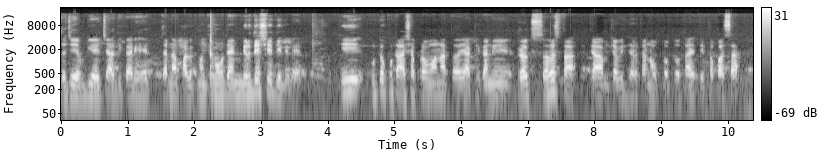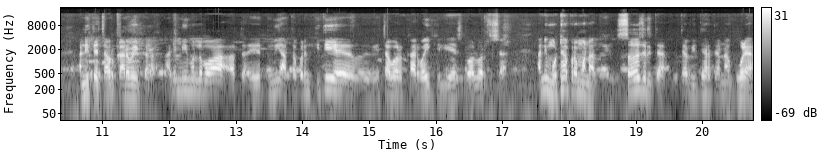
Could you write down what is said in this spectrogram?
तर जे एफ डी आयचे अधिकारी आहेत त्यांना पालकमंत्री महोदयांनी निर्देशही दिलेले आहेत की कुठं कुठं अशा प्रमाणात या ठिकाणी ड्रग्स सहजता त्या आमच्या विद्यार्थ्यांना उपलब्ध होत आहेत ते तपासा आणि त्याच्यावर कारवाई करा. आणि मी म्हणलं बाबा आता तुम्ही आतापर्यंत किती याच्यावर कारवाई केली आहे? स्टॉलवर तशा आणि मोठ्या प्रमाणात सहजरित्या त्या विद्यार्थ्यांना गोळ्या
